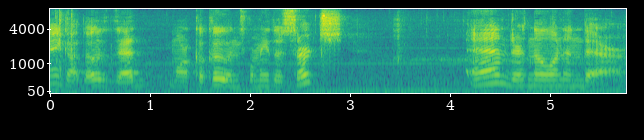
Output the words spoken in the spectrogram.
Okay, got those dead. More cocoons for me to search. And there's no one in there.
